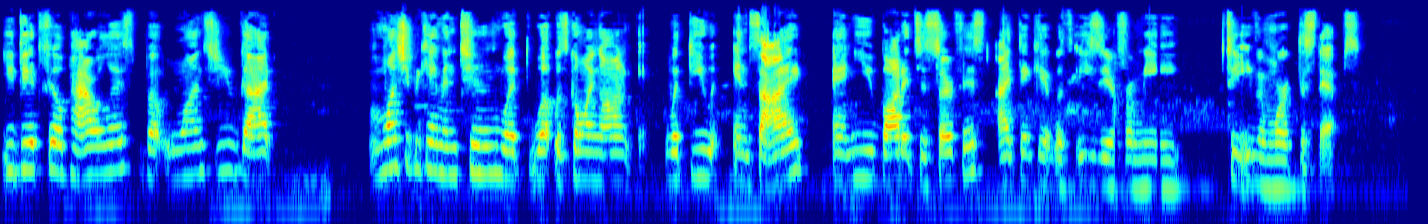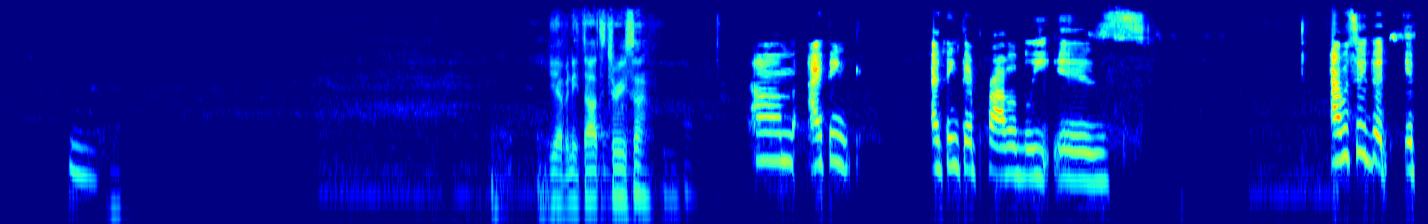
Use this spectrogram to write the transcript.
you did feel powerless, but once you got, once you became in tune with what was going on with you inside and you brought it to surface, I think it was easier for me to even work the steps. Mm. Do you have any thoughts, Theresa? Um, I think I think there probably is. I would say that it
